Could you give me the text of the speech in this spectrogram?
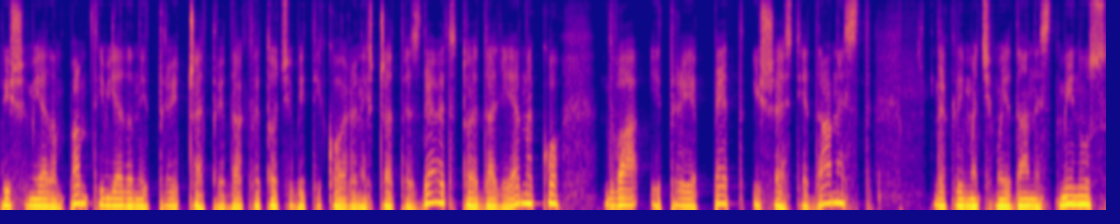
pišem 1 pamtim, 1 i 3 4, dakle to će biti koren iz 49, to je dalje jednako, 2 i 3 je 5 i 6 je 11, Dakle, imat ćemo 11 minus,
